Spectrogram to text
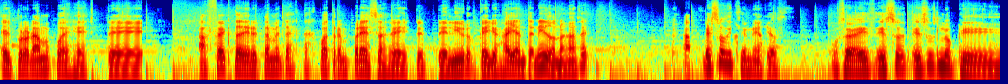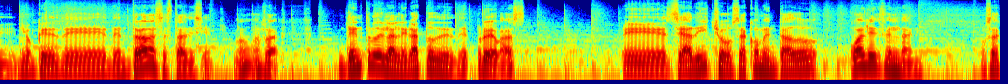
el programa, pues, este, afecta directamente a estas cuatro empresas de, de, libros que ellos hayan tenido, ¿no es así? Ah, eso dicen ellas. O sea, eso, eso es lo que, lo que de, de, entrada se está diciendo, ¿no? O sea, dentro del alegato de, de pruebas, eh, se ha dicho o se ha comentado cuál es el daño. O sea,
